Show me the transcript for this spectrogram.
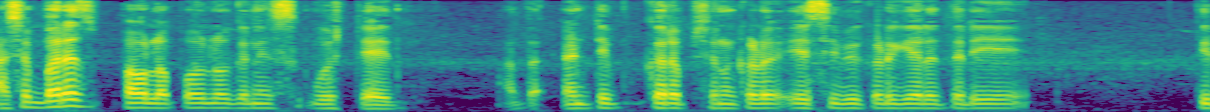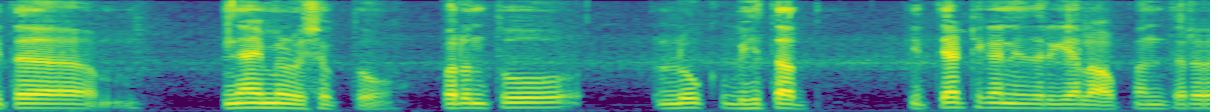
अशा बऱ्याच पावला पावलं गणेश गोष्टी आहेत. आता अँटी करप्शनकडं ए सी बीकडे गेलं तरी तिथं न्याय मिळू शकतो. परंतु लोक भीतात की त्या ठिकाणी जर गेलो आपण तर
